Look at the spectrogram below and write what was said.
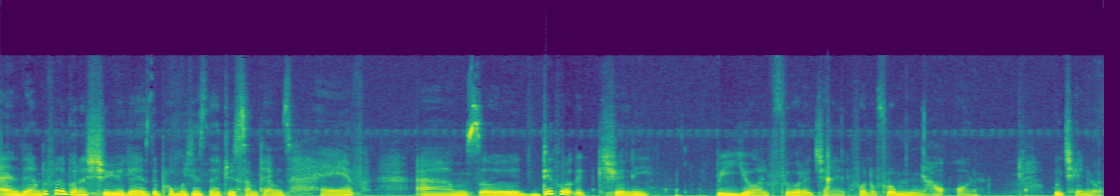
And then i'm definitely gonna show you guys the promotions that we sometimes have. Um so this will actually be your favorite channel for from now on which i know.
